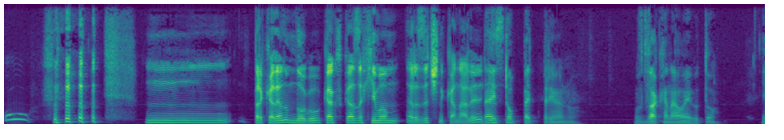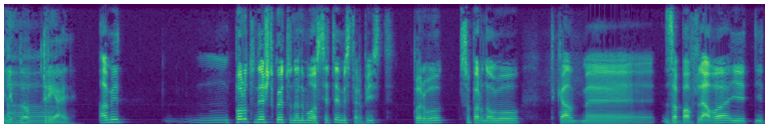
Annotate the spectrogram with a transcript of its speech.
прекалено много. Както казах, имам различни канали. Дай и... топ 5, примерно. В два канала е готово. Или топ 3, айде. Ами, първото нещо, което нали, мога да сетя е Мистер Бист. Първо, супер много така ме забавлява и, и,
